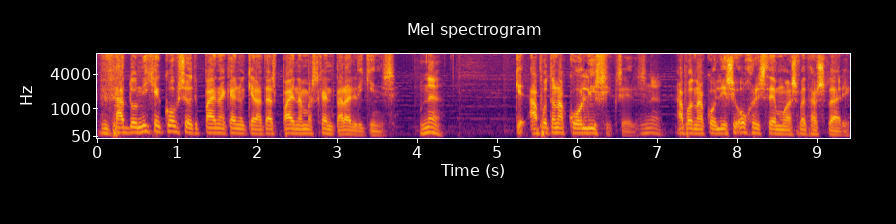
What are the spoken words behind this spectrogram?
Θα τον είχε κόψει ότι πάει να κάνει ο κερατάς, πάει να μας κάνει παράλληλη κίνηση. Ναι. Και από το να κολλήσει, ξέρεις. Ναι. Από το να κολλήσει, ο Χριστέ μου, ας πούμε, θα σουτάρει.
